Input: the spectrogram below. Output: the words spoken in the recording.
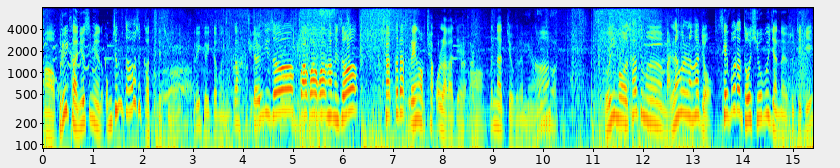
어, 브레이크 아니었으면 엄청 나왔을 것 같은데 지금 브레이크 있다 보니까 자 여기서 꽉꽉꽉 하면서 차크닥 랭업 착 올라가지. 어, 끝났죠. 그러면 거의 뭐 사슴은 말랑말랑하죠. 새보다 더 쉬워 보이지 않나요, 솔직히?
